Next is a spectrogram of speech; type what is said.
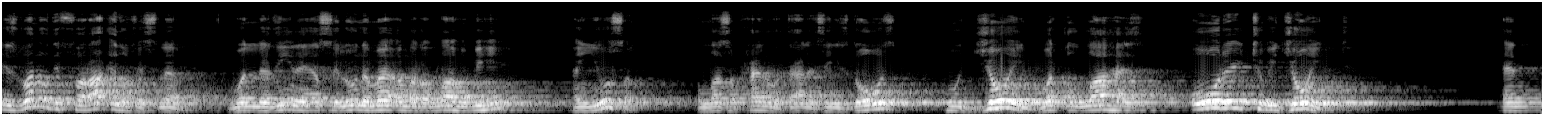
is one of the fara'id of Islam. وَالَّذِينَ يَصِلُونَ مَا أَمَرَ اللَّهُ بِهِ أَن يُوصَلْ Allah subhanahu wa ta'ala says those who join what Allah has ordered to be joined. And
